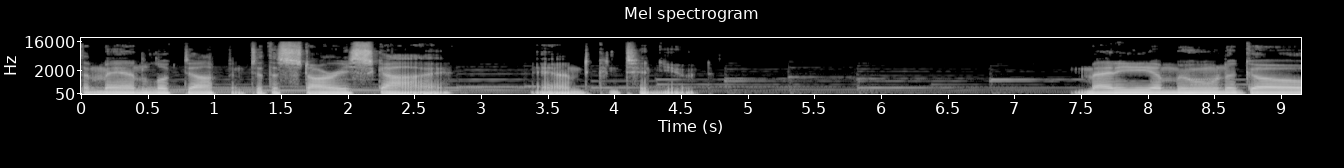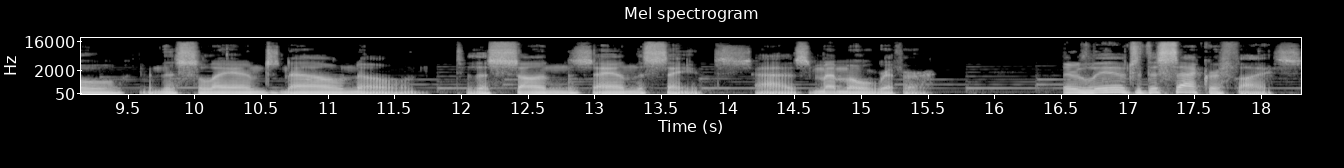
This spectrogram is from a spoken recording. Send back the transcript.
The man looked up into the starry sky and continued. Many a moon ago, in this land now known to the sons and the saints as Memo River, there lived the sacrifice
